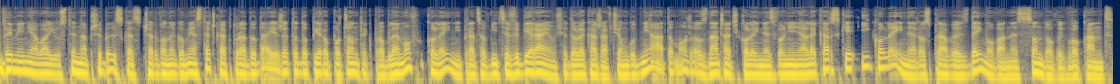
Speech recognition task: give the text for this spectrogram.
Wymieniała Justyna Przybylska z Czerwonego Miasteczka, która dodaje, że to dopiero początek problemów. Kolejni pracownicy wybierają się do lekarza w ciągu dnia, a to może oznaczać kolejne zwolnienia lekarskie i kolejne rozprawy zdejmowane z sądowych wokant.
